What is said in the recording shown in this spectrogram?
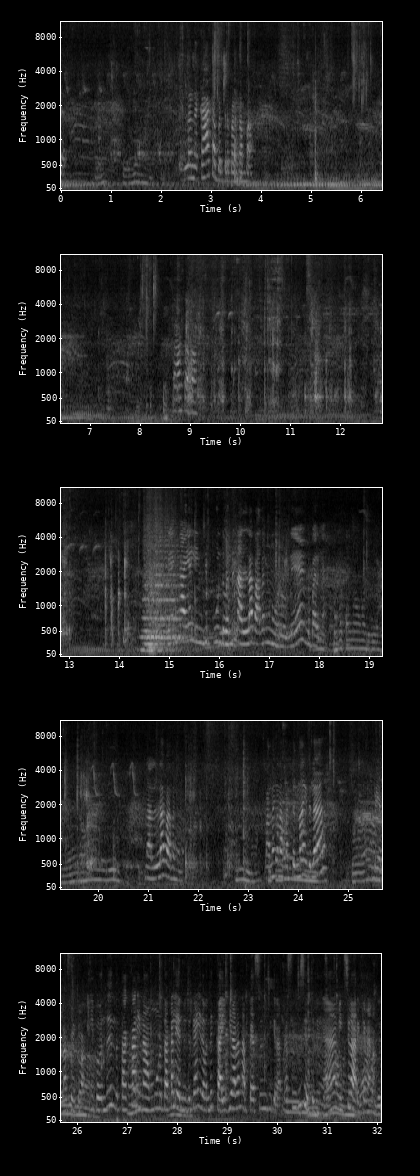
எல்லாம் இந்த காக்கா படுத்துற தான்ப்பா காக்கா தான் வெங்காயம் இஞ்சி பூண்டு வந்து நல்லா வதங்கணும் ஒரு உள்ளே இங்க பாருங்க. ரொம்ப டைம் ஆக மாட்டேங்குது நல்லா வதங்கணும். வதங்கினா மட்டும்தான் இதுல நம்ம எல்லாம் சேர்க்கலாம் இப்போ வந்து இந்த தக்காளி நான் மூணு தக்காளி அரிஞ்சு வச்சிருக்கேன் இதை வந்து கையால நான் பிசைஞ்சிக்கிறேன். பிசைஞ்சு சேர்த்துக்குங்க. மிக்சியில் அரைக்க வேணாம்.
